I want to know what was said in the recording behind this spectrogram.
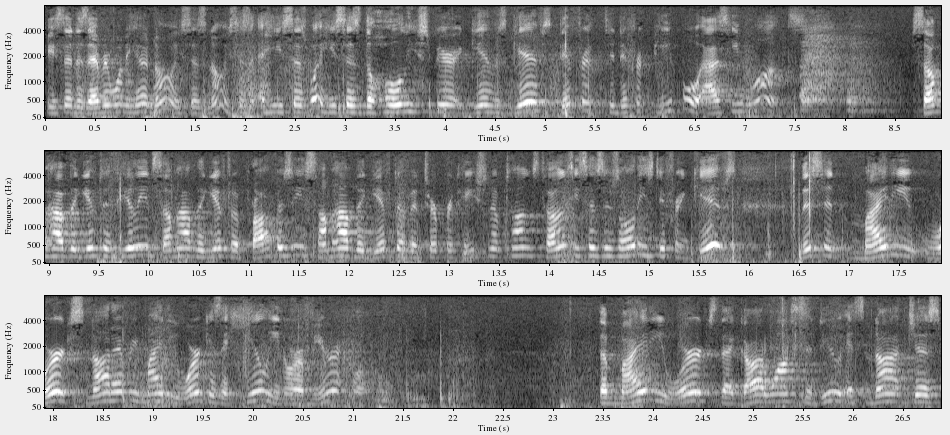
He said, Is everyone here? No. He says, No. He says, he says what? He says the Holy Spirit gives gifts different to different people as he wants. Some have the gift of healing, some have the gift of prophecy, some have the gift of interpretation of tongues. Tongues, he says there's all these different gifts. Listen, mighty works, not every mighty work is a healing or a miracle. The mighty works that God wants to do, it's not just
